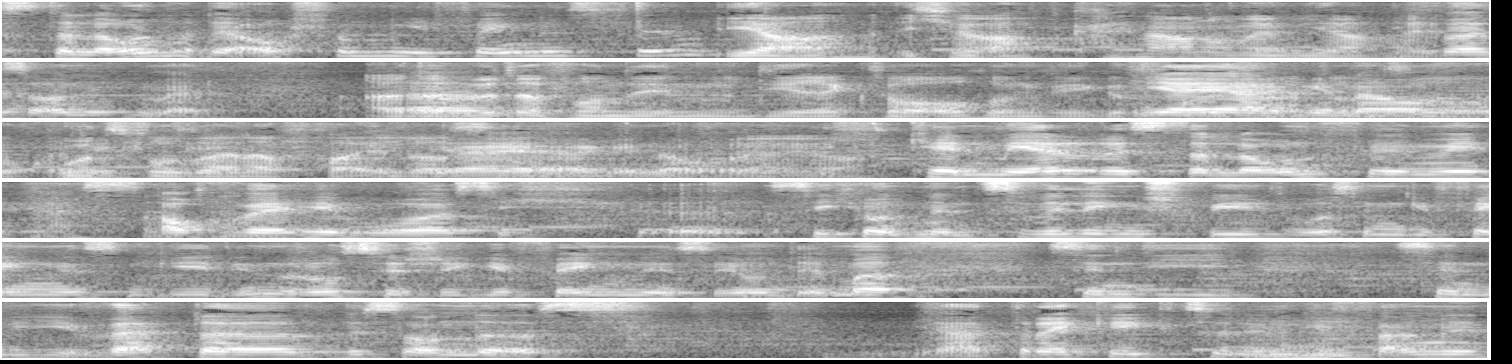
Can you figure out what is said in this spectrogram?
Stallone hat ja auch schon einen Gefängnisfilm. Ja, ich habe keine Ahnung mehr, wie er Ich heißt. weiß auch nicht mehr. Aber da äh, wird er von dem Direktor auch irgendwie gefoltert. Ja, ja, genau. und So, kurz vor seiner Freilassung. Ja, ja, genau. Ja, ja. Ich kenne mehrere Stallone-Filme, auch welche, wo er sich, äh, sich und einen Zwilling spielt, wo es in Gefängnissen geht, in russische Gefängnisse und immer sind die, sind die Wärter besonders ja, dreckig zu Mhm. den Gefangenen.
